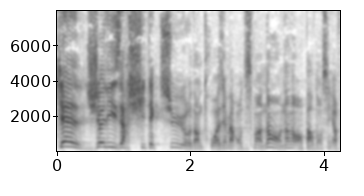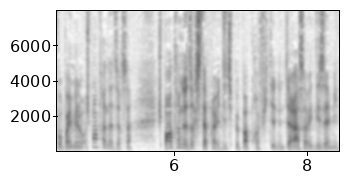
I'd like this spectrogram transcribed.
Quelle jolie architecture dans le troisième arrondissement. Non, non, non, oh, pardon, Seigneur, il ne faut pas aimer le monde. Je ne suis pas en train de dire ça. Je ne suis pas en train de dire que cet après-midi, tu ne peux pas profiter d'une terrasse avec des amis.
